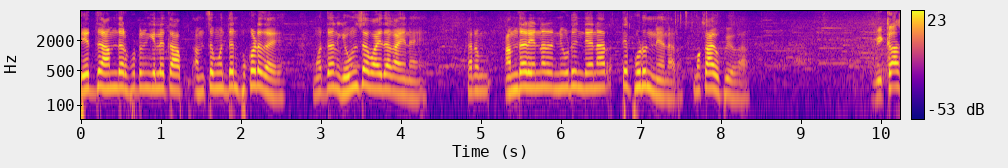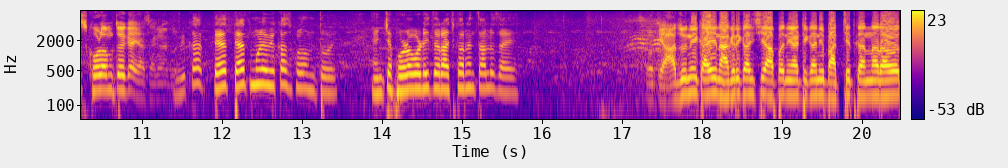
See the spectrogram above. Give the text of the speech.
तेच जर आमदार फुटून गेले तर आप- आमचं मतदान फुकटच आहे. मतदान घेऊनचा फायदा काय नाही. कारण आमदार येणार निवडून देणार ते फोडून नेणार. मग काय उपयोग हा? विकास खोळंबतोय का या सगळ्या गोष्टी? विकास त्या त्याचमुळे विकास खोळंबतोय. यांच्या फोडाफोडीचं राजकारण चालूच आहे. ओके अजूनही काही नागरिकांशी आपण या ठिकाणी बातचीत करणार आहोत.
